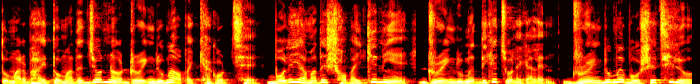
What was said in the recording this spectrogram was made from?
তোমার ভাই তোমাদের জন্য ড্রয়িং রুমে অপেক্ষা করছে। বলেই আমাদের সবাইকে নিয়ে ড্রয়িং রুমের দিকে চলে গেলেন। ড্রয়িং রুমে বসেছিল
